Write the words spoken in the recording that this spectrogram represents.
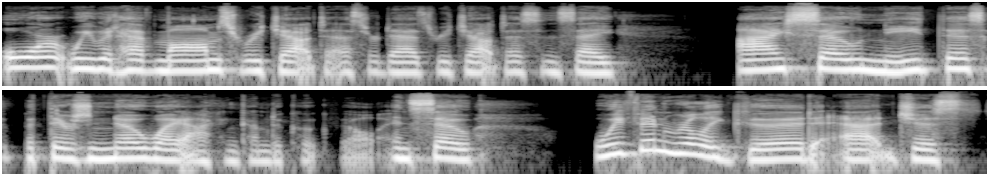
or we would have moms reach out to us or dads reach out to us and say, "I so need this, but there's no way I can come to Cookeville." And so we've been really good at just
